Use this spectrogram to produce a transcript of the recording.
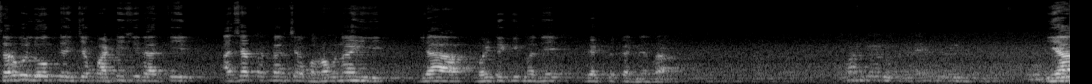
सर्व लोक त्यांच्या पाठीशी राहतील अशा प्रकारच्या भावनाही या बैठकीमध्ये व्यक्त करण्यात आल्या. या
